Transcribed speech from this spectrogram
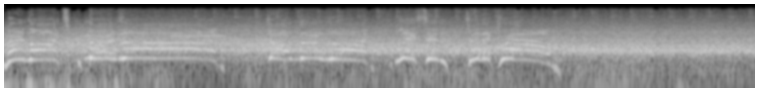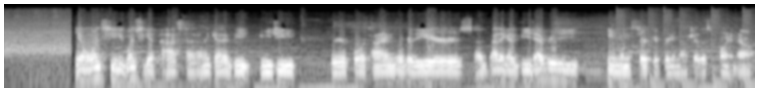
Moonlight! Moonlight! John Moonlight! Listen to the crowd! You know, once you once you get past that, I think I beat Fiji three or four times over the years. I, I think I beat every team on the circuit pretty much at this point now.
